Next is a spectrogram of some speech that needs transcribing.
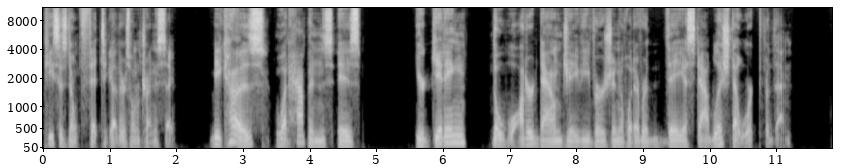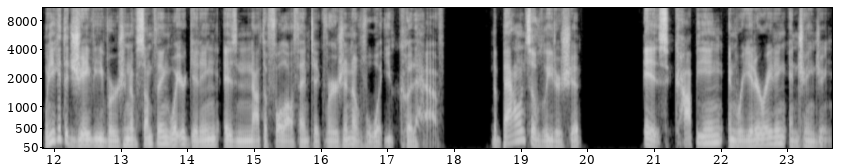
pieces don't fit together, is what I'm trying to say. Because what happens is you're getting the watered down JV version of whatever they established that worked for them. When you get the JV version of something, what you're getting is not the full authentic version of what you could have. The balance of leadership is copying and reiterating and changing.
